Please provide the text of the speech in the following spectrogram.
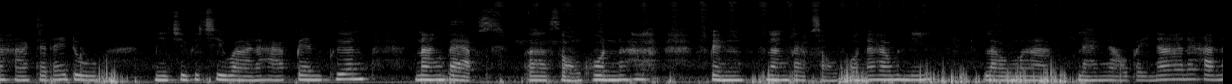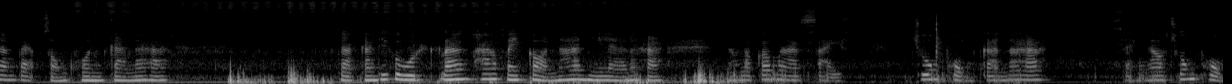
นะคะ จะได้ดูมีชีวิตชีวานะคะ เป็นเพื่อนนางแบบเออสองคนนะคะ เป็นนางแบบสองคนนะคะ วันนี้ เรามาแรงเงาใบหน้านะคะนางแบบสองคนกันนะคะ จากการที่ครูร่างภาพไว้ก่อนหน้านี้แล้วนะคะ แล้วเราก็มาใส่ช่วงผมกันนะคะ แสงเงาช่วงผม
